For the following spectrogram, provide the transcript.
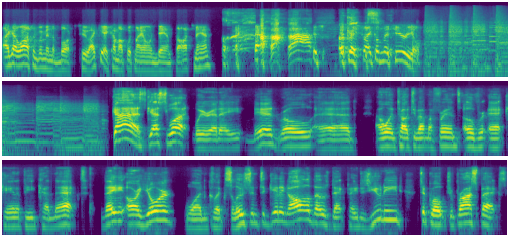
I got lots of them in the book too. I can't come up with my own damn thoughts, man. it's, it's okay. recycled material. Guys, guess what? We're at a mid roll ad. I want to talk to you about my friends over at Canopy Connect. They are your one click solution to getting all of those deck pages you need to quote your prospects.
